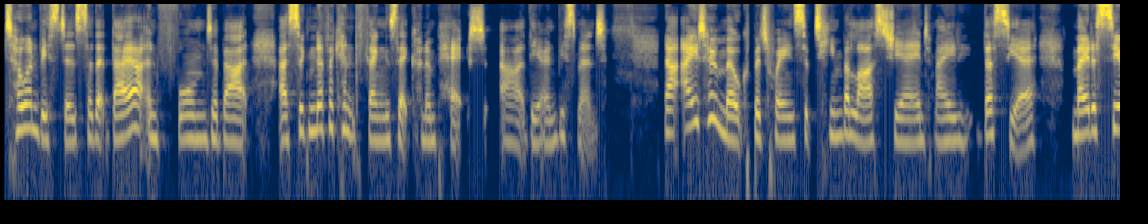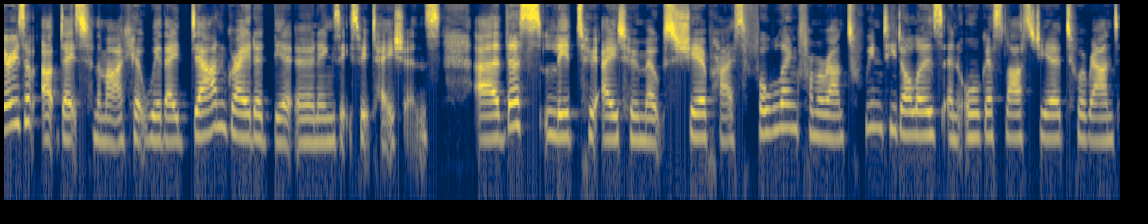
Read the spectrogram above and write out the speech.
to investors so that they are informed about uh, significant things that could impact uh, their investment. Now, A2 Milk between September last year and May this year made a series of updates to the market where they downgraded their earnings expectations. Uh, this led to A2 Milk's share price falling from around $20 in August last year to around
